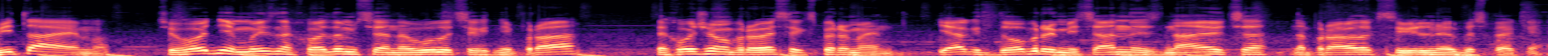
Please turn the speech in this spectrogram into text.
Вітаємо! Сьогодні ми знаходимося на вулицях Дніпра та хочемо провести експеримент, як добре містяни знаються на правилах цивільної безпеки.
